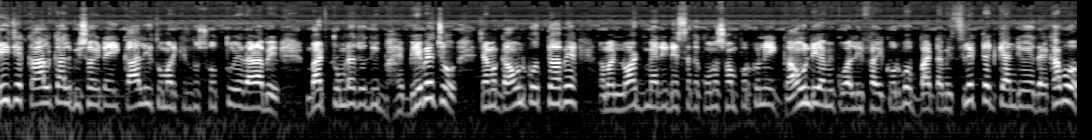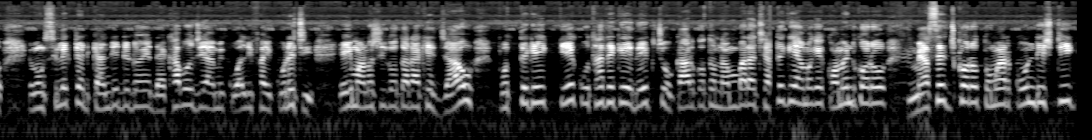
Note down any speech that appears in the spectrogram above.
এই যে কাল কাল বিষয়টা, এই কালই তোমার কিন্তু সত্য হয়ে দাঁড়াবে। বাট তোমরা যদি ভেবেছো যে আমার গাউন্ড করতে হবে, আমার নট ম্যারিডের সাথে কোনো সম্পর্ক নেই গাউন্ডে আমি কোয়ালিফাই করব, বাট আমি সিলেক্টেড ক্যান্ডিডেট হয়ে দেখাবো এবং সিলেক্টেড ক্যান্ডিডেট হয়ে দেখাবো যে আমি কোয়ালিফাই করেছি। এই মানসিকতা রাখে, যাও, প্রত্যেকেই কে কোথা থেকে দেখছ, কার কত নাম্বার আছে, প্রত্যেকেই আমাকে কমেন্ট করো মেসেজ করো তোমার কোন ডিস্ট্রিক্ট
